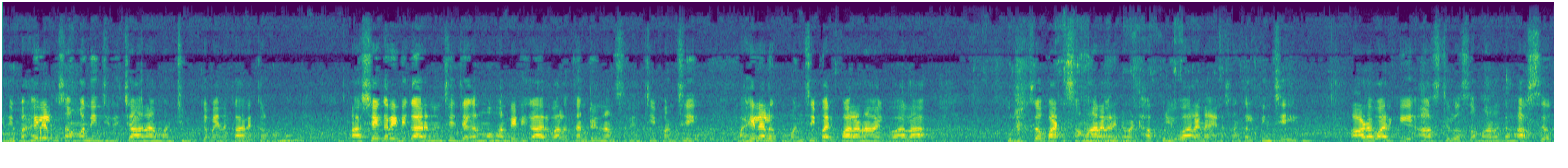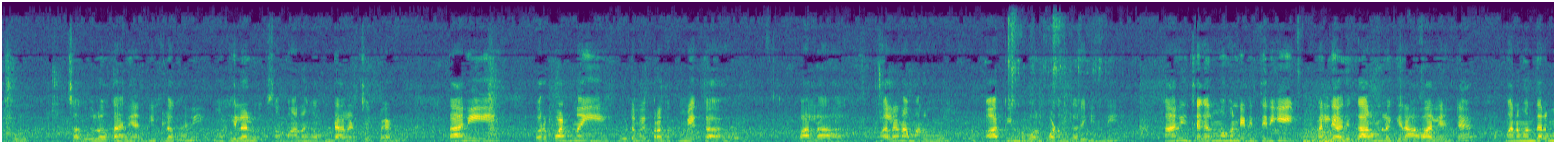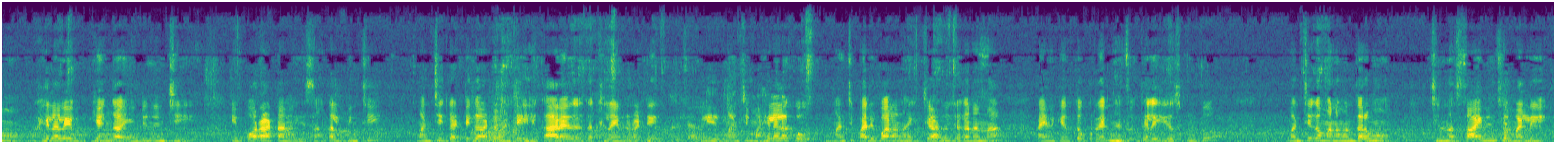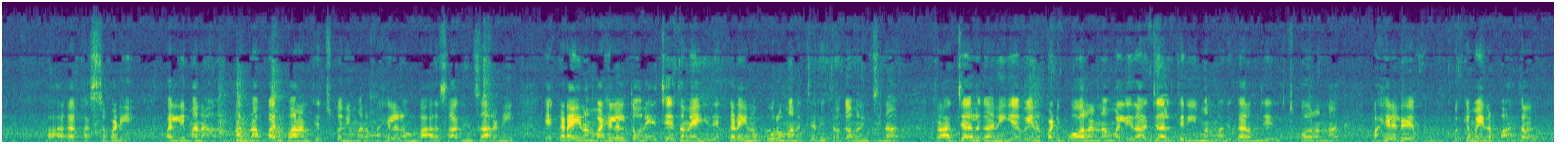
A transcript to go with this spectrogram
ఇది మహిళలకు సంబంధించింది చాలా మంచి ముఖ్యమైన కార్యక్రమము. రాజశేఖర రెడ్డి గారి నుంచి జగన్మోహన్ రెడ్డి గారి వాళ్ళ తండ్రిని అనుసరించి మంచి మహిళలకు మంచి పరిపాలన ఇవ్వాలా పురుషులతో పాటు సమానమైనటువంటి హక్కులు ఇవ్వాలని ఆయన సంకల్పించి ఆడవారికి ఆస్తిలో సమానంగా ఆస్తి హక్కు చదువులో కానీ అన్నింటిలో కానీ మహిళలు సమానంగా ఉండాలని చెప్పాడు. కానీ పొరపాటున ఈ కూటమి ప్రభుత్వం యొక్క వాళ్ళ వలన మనం పార్టీని కోల్పోవడం జరిగింది. కానీ జగన్మోహన్ రెడ్డి తిరిగి మళ్ళీ అధికారంలోకి రావాలి అంటే మనమందరము మహిళలే ముఖ్యంగా ఇంటి నుంచి ఈ పోరాటాన్ని సంకల్పించి మంచి గట్టిగా అటువంటి కార్యదక్షులైనటువంటి ఈ మంచి మహిళలకు మంచి పరిపాలన ఇచ్చాడు జగనన్న. ఆయనకి ఎంతో కృతజ్ఞతలు తెలియజేసుకుంటూ మంచిగా మనమందరము చిన్న స్థాయి నుంచి మళ్ళీ బాగా కష్టపడి మళ్ళీ మన అన్న పరిపాలన తెచ్చుకొని మన మహిళలను బాగా సాధించాలని ఎక్కడైనా మహిళలతోనే చేతన ఇది. ఎక్కడైనా పూర్వం మన చరిత్ర గమనించిన రాజ్యాలు కానీ ఏవైనా పడిపోవాలన్నా మళ్ళీ రాజ్యాలు తిరిగి మనం అధికారం చేయించుకోవాలన్నా మహిళలే ముఖ్యమైన పాత్ర.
